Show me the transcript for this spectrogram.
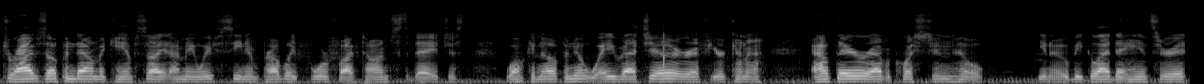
drives up and down the campsite. I mean, we've seen him probably four or five times today, just walking up and he'll wave at you, or if you're kind of out there or have a question, he'll, you know, be glad to answer it.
